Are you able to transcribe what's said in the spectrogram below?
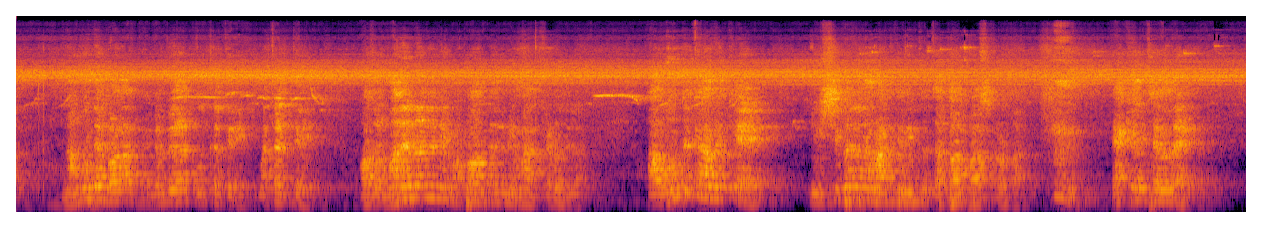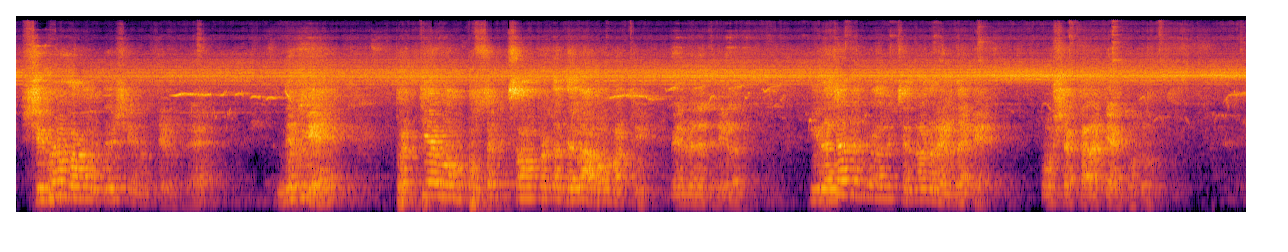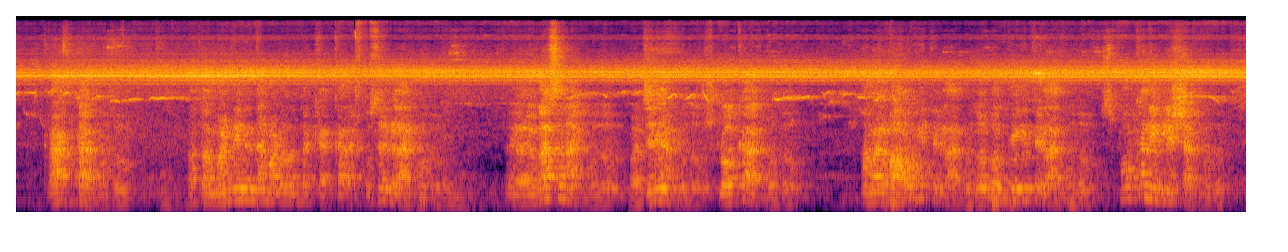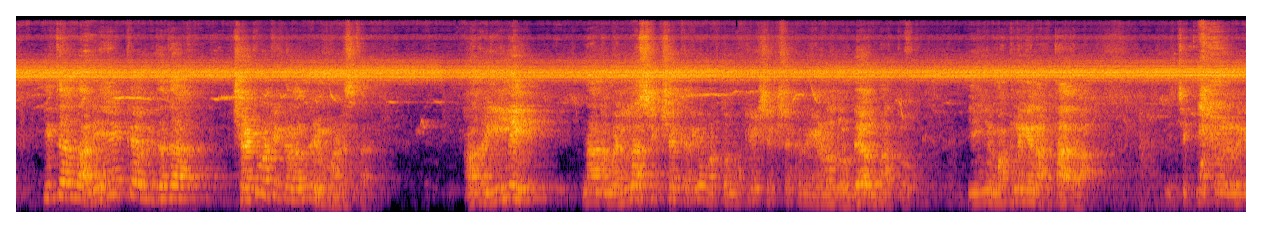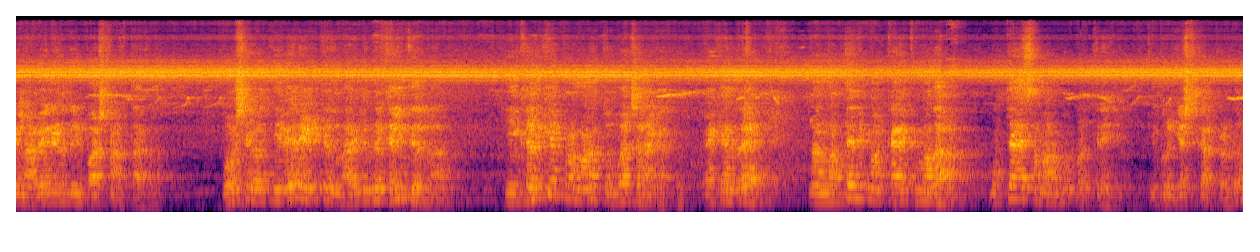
ನಮ್ಮ ಮುಂದೆ ಬಹಳ ಗಂಭೀರ ಕೂತ್ಕೊತೀರಿ ಮಾತಾಡ್ತೀರಿ. ಆದ್ರೆ ಮನೆಯಲ್ಲಿ ನಿಮ್ಮ ಅಪ್ಪ ನೀವು ಮಾತು ಕೇಳೋದಿಲ್ಲ. ಆ ಒಂದು ಕಾರಣಕ್ಕೆ ಈ ಶಿಬಿರನ ಮಾಡ್ತೀನಿ ಅಂತ ತಪ್ಪಾಗಿ ಭಾವಿಸ್ಕೊಳ್ಬಾರ್ದು. ಯಾಕೆ ಅಂತ ಹೇಳಿದ್ರೆ, ಶಿಬಿರ ಮಾಡೋ ಉದ್ದೇಶ ಏನು ಅಂತ ಹೇಳಿದ್ರೆ, ನಿಮಗೆ ಪ್ರತಿಯೊಬ್ಬ ಪುಸ್ತಕಕ್ಕೆ ಸಂಬಂಧಪಟ್ಟದ್ದೆಲ್ಲ ಅವಾಗ ಮಾಡ್ತೀವಿ. ಬೇರೆ ಬೇರೆ ದಿನಗಳಲ್ಲಿ. ಈ ರಜಾ ದಿನಗಳಲ್ಲಿ ಚಂದ್ರಣ್ಣ ಹೇಳಿದಾಗೆ ಬಹುಶಃ ಕರಾಟೆ ಆಗ್ಬೋದು ಕ್ರಾಫ್ಟ್ ಆಗ್ಬೋದು ಅಥವಾ ಮಣ್ಣಿನಿಂದ ಕ- ಕುಸರಿಗಳಾಗ್ಬೋದು ಯೋಗಾಸನ ಆಗ್ಬೋದು ಭಜನೆ ಆಗ್ಬೋದು ಶ್ಲೋಕ ಆಗ್ಬೋದು ಆಮೇಲೆ ಭಾವಗೀತೆಗಳಾಗ್ಬೋದು ಭಕ್ತಿಗೀತೆಗಳಾಗ್ಬೋದು ಸ್ಪೋಕನ್ ಇಂಗ್ಲಿಷ್ ಆಗ್ಬೋದು ಈ ಥರದ ಅನೇಕ ವಿಧದ ಚಟುವಟಿಕೆಗಳನ್ನು ನೀವು ಮಾಡಿಸ್ತಾರೆ. ಆದರೆ ಇಲ್ಲಿ ನಾನು ನಮ್ಮೆಲ್ಲ ಶಿಕ್ಷಕರಿಗೆ ಮತ್ತು ಮುಖ್ಯ ಶಿಕ್ಷಕರಿಗೆ ಹೇಳೋದು ಒಂದೇ ಒಂದು ಮಾತು. ಈಗ ಮಕ್ಕಳಿಗೇನು ಅರ್ಥ ಆಗಲ್ಲ. ಈ ಚಿಕ್ಕ ಮಕ್ಕಳುಗಳಿಗೆ ನಾವೇನು ಹೇಳಿದ್ರು ಈ ಭಾಷಣ ಅರ್ಥ ಆಗಲ್ಲ. ಬಹುಶಃ ಇವತ್ತು ನೀವೇನು ಹೇಳ್ತಿರಲ್ಲ ಇಲ್ಲಿಂದ ಕಲಿತಿರಲ್ಲ ಈ ಕಲಿಕೆ ಪ್ರಮಾಣ ತುಂಬ ಚೆನ್ನಾಗಿ ಆಗ್ಬೇಕು ಯಾಕೆಂದ್ರೆ ನಾನು ಮತ್ತೆ ನಿಮ್ಮ ಕಾರ್ಯಕ್ರಮದ ಮುಕ್ತಾಯ ಸಮಾರಂಭಕ್ಕೆ ಬರ್ತೀನಿ. ಇಬ್ಬರು ಗೆಸ್ಟ್ ಕರ್ಕೊಂಡು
